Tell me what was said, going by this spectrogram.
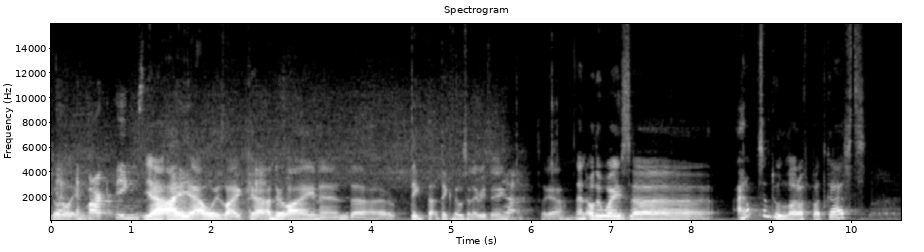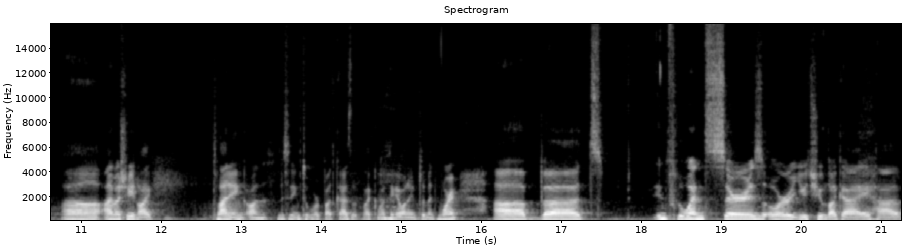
totally. and mark things. Yeah, I yeah always like uh, Yeah. underline and uh, take that take notes and everything. Yeah. So yeah, and otherwise, uh, I don't listen to a lot of podcasts. Uh, I'm actually like planning on listening to more podcasts. That's like one thing I Uh-huh. want to implement more. Uh, but influencers or YouTube. Like I have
